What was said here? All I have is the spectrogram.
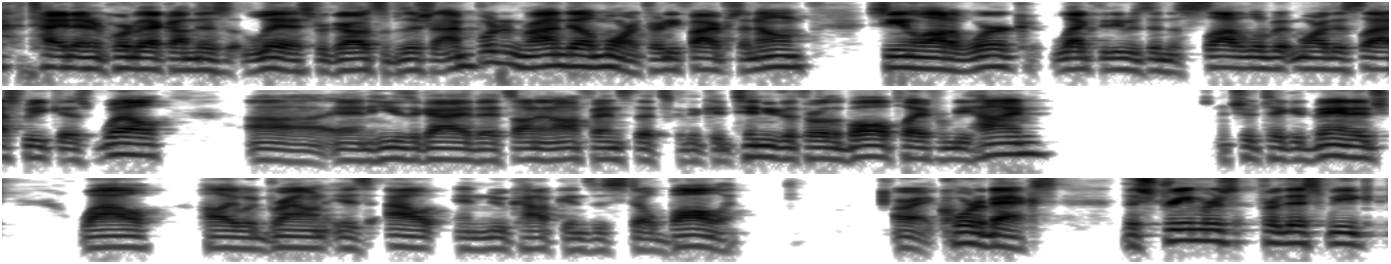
tight end or quarterback on this list, regardless of position, I'm putting Rondale Moore, 35% owned, seeing a lot of work. Like that he was in the slot a little bit more this last week as well. Uh, and he's a guy that's on an offense that's going to continue to throw the ball, play from behind. It should take advantage while Hollywood Brown is out and Nuk Hopkins is still balling. All right, quarterbacks. The streamers for this week,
